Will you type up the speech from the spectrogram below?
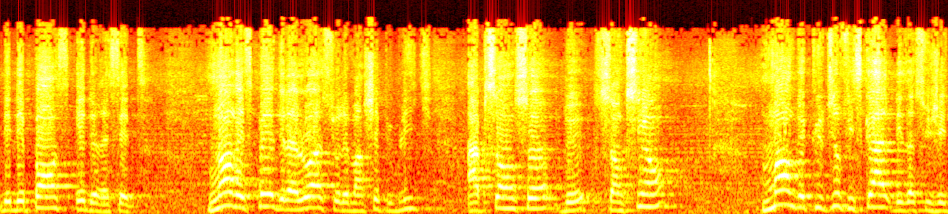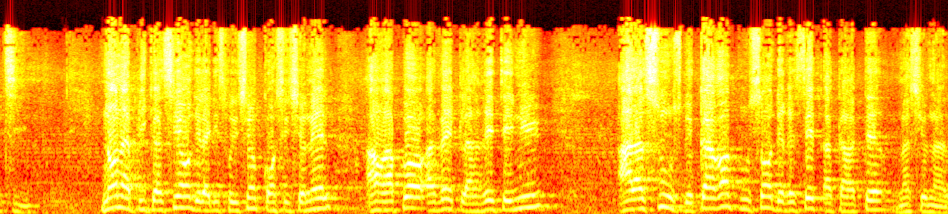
des dépenses et de recettes, non-respect de la loi sur les marchés publics, absence de sanctions, manque de culture fiscale des assujettis, non-application de la disposition constitutionnelle en rapport avec la retenue à la source de 40% des recettes à caractère national.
